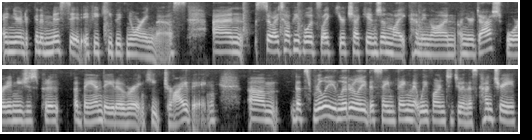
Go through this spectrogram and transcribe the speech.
and you're going to miss it if you keep ignoring this. And so I tell people it's like your check engine light coming on on your dashboard and you just put a, a band-aid over it and keep driving. Um, that's really literally the same thing that we've learned to do in this country.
